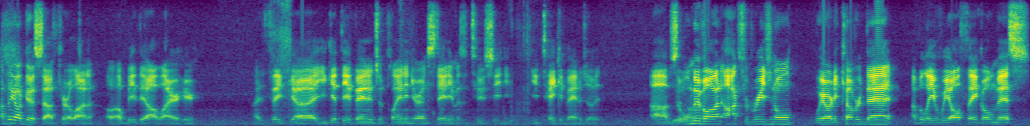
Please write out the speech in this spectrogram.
I think I'll go South Carolina. I'll, I'll be the outlier here. I think uh, you get the advantage of playing in your own stadium as a two seed. You, you take advantage of it. Um, so we'll move on. Oxford Regional. We already covered that. I believe we all think Ole Miss.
